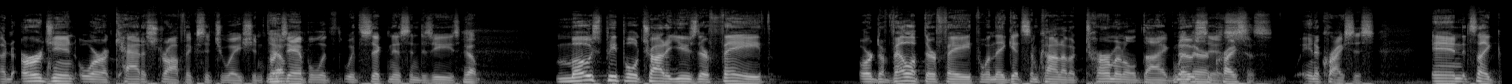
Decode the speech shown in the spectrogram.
an urgent or a catastrophic situation. For Yep. example, with with sickness and disease Yep. most people try to use their faith or develop their faith when they get some kind of a terminal diagnosis. When they're in crisis. in a crisis and it's like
